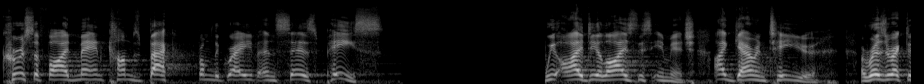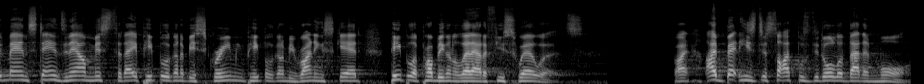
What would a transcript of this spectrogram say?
crucified man, comes back from the grave and says, Peace. We idealize this image. I guarantee you, a resurrected man stands in our midst today. People are going to be screaming. People are going to be running scared. People are probably going to let out a few swear words. Right? I bet his disciples did all of that and more.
